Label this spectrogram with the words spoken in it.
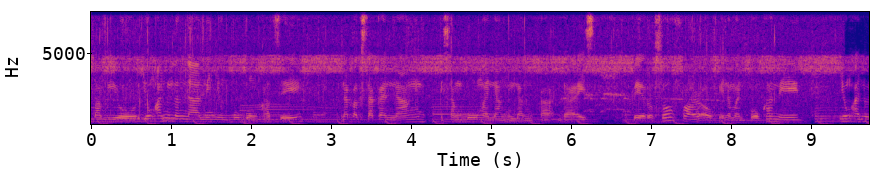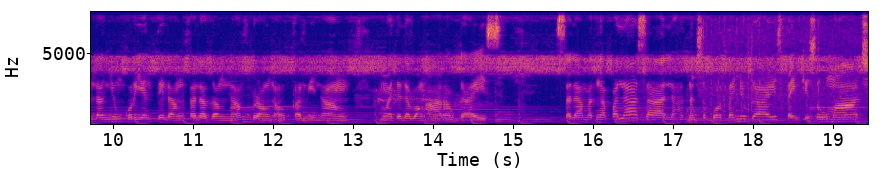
bagyo. Yung ano lang namin yung bubong kasi nabagsakan ng isang bunga ng langka guys. Pero so far okay naman po kami. Yung ano lang, yung kuryente lang talagang nag-brown out kami ng mga dalawang araw guys. Salamat nga pala sa lahat ng suporta nyo guys. Thank you so much.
